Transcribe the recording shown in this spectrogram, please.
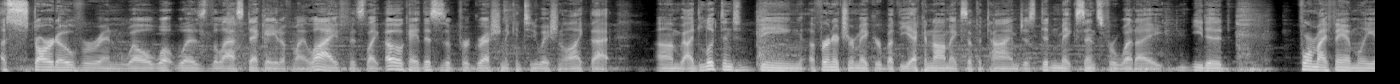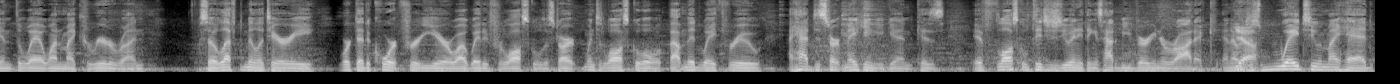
a start over and, well, what was the last decade of my life? It's like, oh, okay, this is a progression, a continuation. Like that. Um, I'd looked into being a furniture maker, but the economics at the time just didn't make sense for what I needed for my family and the way I wanted my career to run. So left the military, worked at a court for a year while I waited for law school to start. Went to law school about midway through. I had to start making again because if law school teaches you anything, it's how to be very neurotic. And I Yeah. was just way too in my head.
